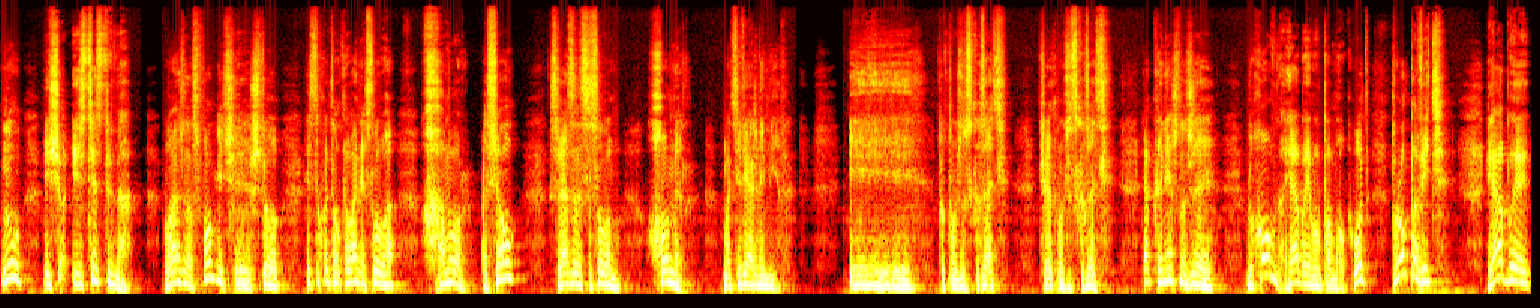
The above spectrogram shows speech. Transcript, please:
Ну, еще, естественно, важно вспомнить, что есть такое толкование слова «хамор» – «осел», связанное со словом «хомер» – «материальный мир». И тут можно сказать, человек может сказать, я, конечно же, духовно, я бы ему помог. Вот проповедь я бы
